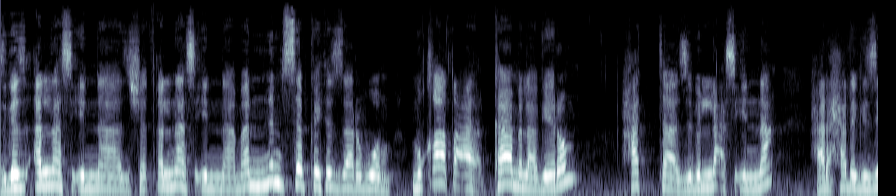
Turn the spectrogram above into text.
ዝገዝኣልና ስኢና ዝሸጠልና ስኢና ማንም ሰብ ከይተዛርብዎም ሙቃጣዓ ካምላ ገይሮም ሓታ ዝብላዕ ስኢና ሓደ ሓደ ግዜ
